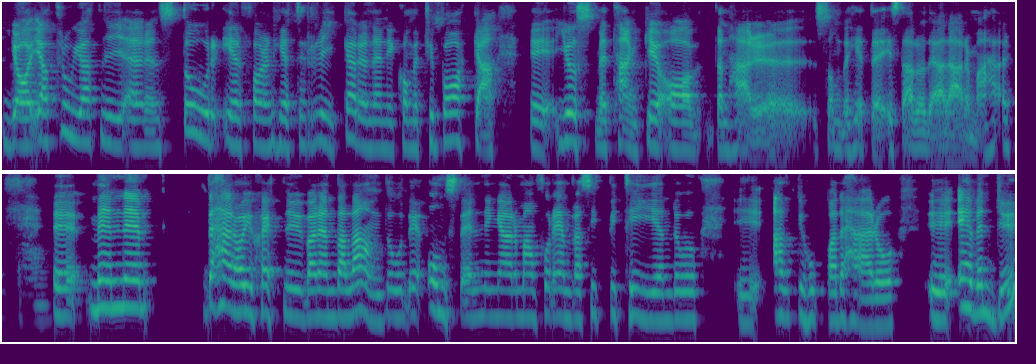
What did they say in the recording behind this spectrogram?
ja, jag tror ju att ni är en stor erfarenhet rikare när ni kommer tillbaka. Eh, just med tanke av den här, eh, som det heter, Estado de Alarma här. Mm. Men det här har ju skett nu i varenda land och det är omställningar, man får ändra sitt beteende och eh, alltihopa det här. Och, eh, även du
